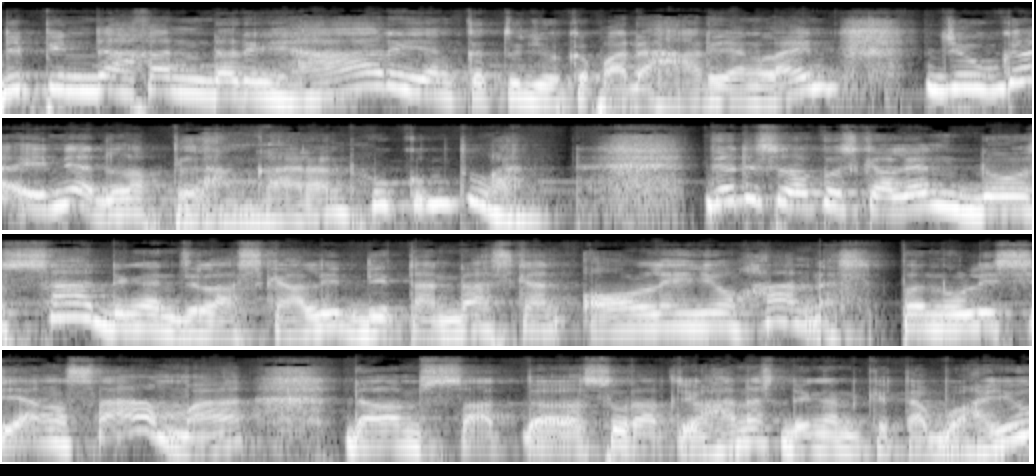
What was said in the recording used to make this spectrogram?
dipindahkan dari hari yang ketujuh kepada hari yang lain, juga ini adalah pelanggaran hukum Tuhan. Jadi saudaraku sekalian, dosa dengan jelas sekali ditandaskan oleh Yohanes. Penulis yang sama dalam eh, surat Yohanes dengan kitab Wahyu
